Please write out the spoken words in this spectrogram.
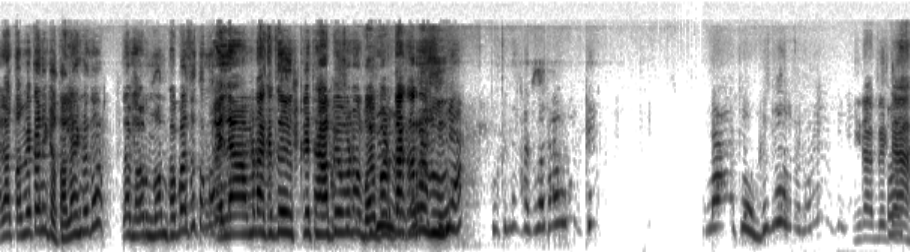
અલા તમે કઈ કહેતા? લે કહેતો અલા મારું નામ ખબર છે તમને? અલ્યા હમણાં કીધું એક થાપે હમણાં ભય પડતા કરું છું. હીરા બેટા.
